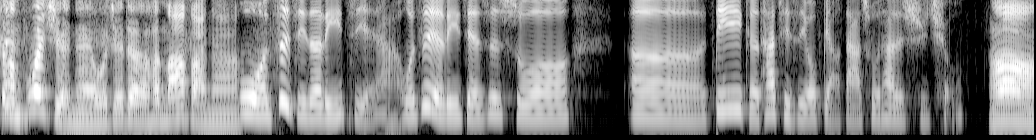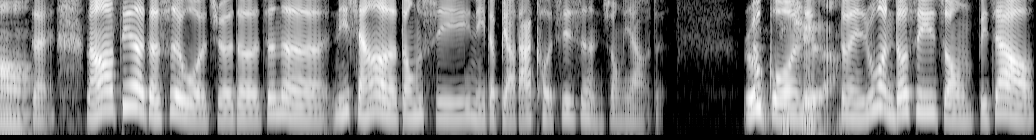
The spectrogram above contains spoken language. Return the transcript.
很不会选呢，我觉得很麻烦呢。我自己的理解啊，我自己的理解是说，呃，第一个他其实有表达出他的需求。啊，对，然后第二个是，我觉得真的，你想要的东西，你的表达口气是很重要的。如果你对，如果你都是一种比较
